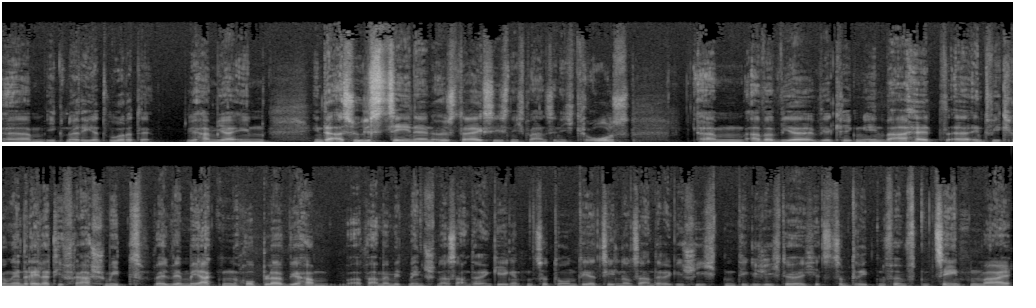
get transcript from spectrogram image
ähm, ignoriert wurde. Wir haben ja in, in der Asylszene in Österreich, sie ist nicht wahnsinnig groß, ähm, aber wir, wir kriegen in Wahrheit äh, Entwicklungen relativ rasch mit, weil wir merken, hoppla, wir haben auf einmal mit Menschen aus anderen Gegenden zu tun, die erzählen uns andere Geschichten. Die Geschichte höre ich jetzt zum dritten, fünften, zehnten Mal,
